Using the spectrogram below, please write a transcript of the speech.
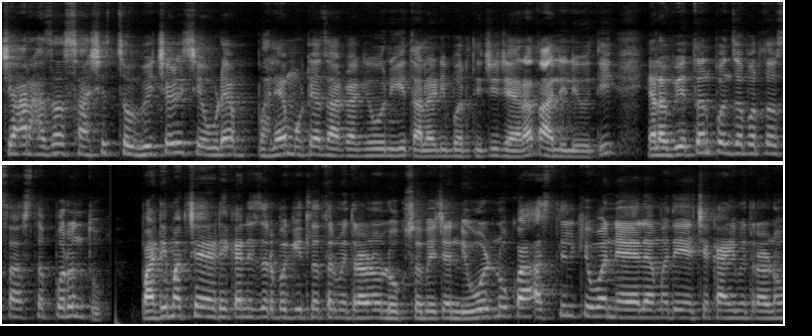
चार हजार सहाशे चव्वेचाळीस एवढ्या भल्या मोठ्या जागा घेऊन ही तलाठी भरतीची जाहिरात आलेली होती. याला वेतन पण जबरदस्त असतं परंतु पाठीमागच्या या ठिकाणी जर बघितलं तर मित्रांनो लोकसभेच्या निवडणुका असतील किंवा न्यायालयामध्ये याचे काही मित्रांनो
